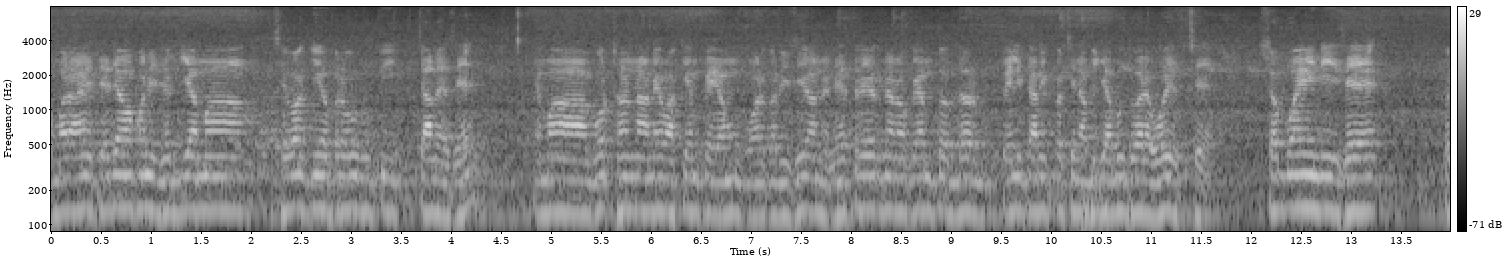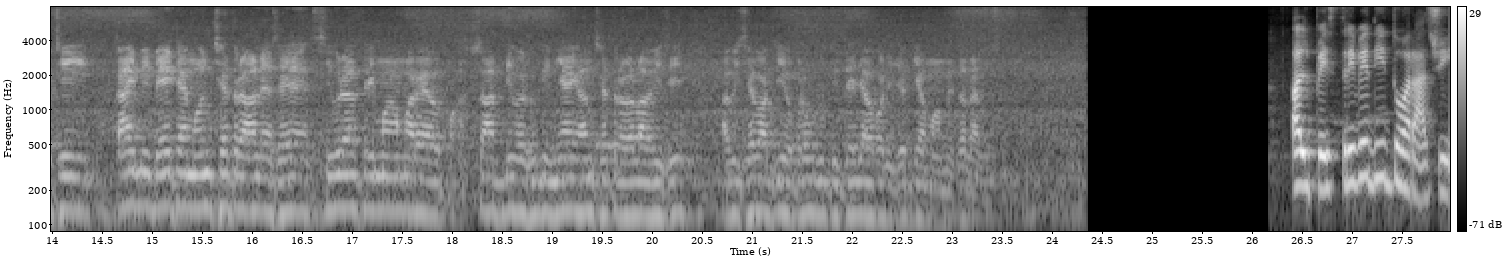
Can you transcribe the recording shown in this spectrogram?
અમારા અહીં તેજાવાપાની જગ્યામાં સેવાકીય પ્રવૃત્તિ ચાલે છે. એમાં ગોઠણના ને એવા કેમ્પે અમુક વાર કરી છે અને નેત્રયજ્ઞનો કેમ્પ તો દર પહેલી તારીખ પછીના બીજા બુધવારે હોય જ છે. સબવાહિની છે પછી કાયમી બે ટાઈમ અન્નક્ષેત્ર હાલે છે શિવરાત્રિમાં અમારે સાત દિવસ સુધી ન્યાય અન્નક્ષેત્ર હલાવી છે. આવી સેવાકીય પ્રવૃત્તિ તેજાવાળી જગ્યામાં અમે ચલાવી છે અલ્પેશ ત્રિવેદી ધોરાજી.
